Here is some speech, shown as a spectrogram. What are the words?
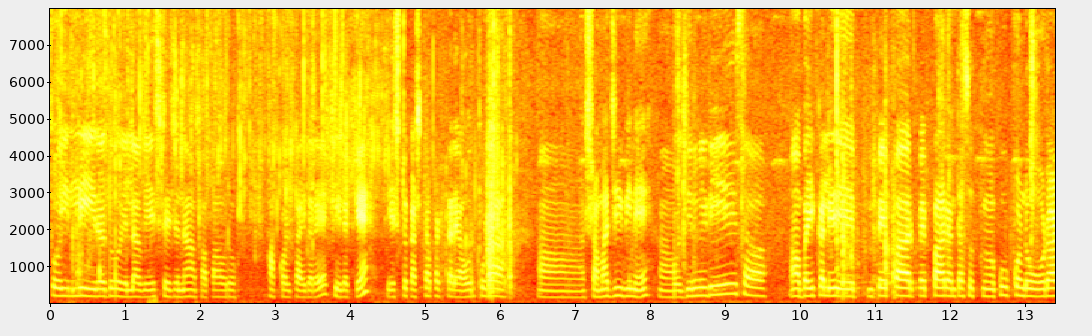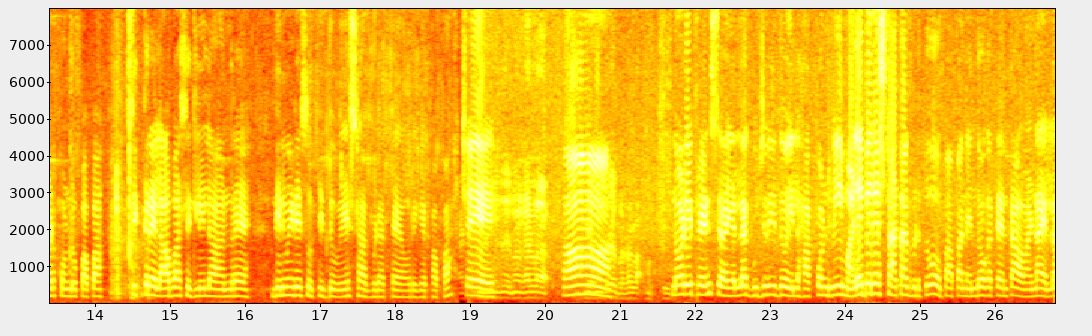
ಸೊ ಇಲ್ಲಿ ಇರೋದು ಎಲ್ಲ ವೇಸ್ಟೇಜನ್ನು ಪಾಪ ಅವರು ಹಾಕ್ಕೊಳ್ತಾ ಇದ್ದಾರೆ ಚೀಲಕ್ಕೆ. ಎಷ್ಟು ಕಷ್ಟಪಡ್ತಾರೆ ಅವರು ಕೂಡ ಶ್ರಮಜೀವಿನೇ. ದಿನವಿಡೀ ಸ ಬೈಕಲ್ಲಿ ಪೇಪರ್ ಪೆಪ್ಪರ್ ಅಂತ ಸುತ್ತ ಕೂಗ್ಕೊಂಡು ಓಡಾಡಿಕೊಂಡು ಪಾಪ ಸಿಕ್ಕರೆ ಲಾಭ ಸಿಗಲಿಲ್ಲ ಅಂದರೆ ದಿನವಿಡೀ ಸುತ್ತಿದ್ದು ವೇಸ್ಟ್ ಆಗಿಬಿಡತ್ತೆ ಅವರಿಗೆ ಪಾಪ. ಛೇ. ನೋಡಿ ಫ್ರೆಂಡ್ಸ್ ಎಲ್ಲ ಗುಜರಿದ್ದು ಇಲ್ಲಿ ಹಾಕ್ಕೊಂಡ್ವಿ. ಮಳೆ ಬೇರೆ ಸ್ಟಾರ್ಟ್ ಆಗಿಬಿಡ್ತು. ಪಾಪ ನೆಂದೋಗತ್ತೆ ಅಂತ ಅವಣ್ಣ ಎಲ್ಲ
